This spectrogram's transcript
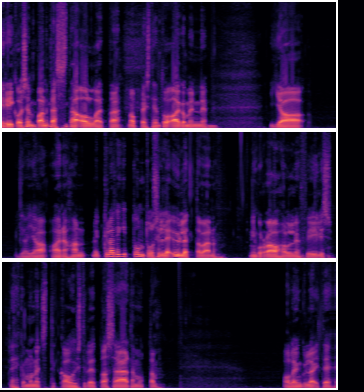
erikoisempaa niin tässä sitä olla, että nopeasti tuo aika menee. Mm. Ja, ja, ja ainahan nyt kyllä jotenkin tuntuu sille yllättävän niin kuin rauhallinen fiilis. Ehkä monet sitten kauhistelee jotain säätä, mutta olen kyllä itse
